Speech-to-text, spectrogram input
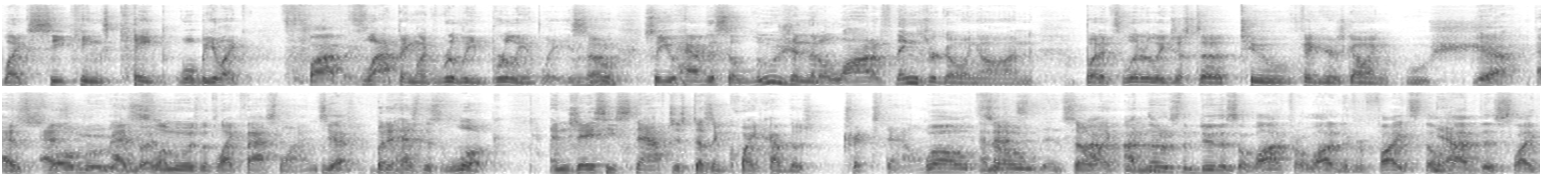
like Sea King's cape will be like Flapping. flapping like really brilliantly. So Mm-hmm. so you have this illusion that a lot of things are going on, but it's literally just a two figures going whoosh. Yeah, as slow as, moving, as slow moves with like fast lines. Yeah. but it has this look, and JC Staff just doesn't quite have those tricks down. Well, and so, and so I've, like I've noticed them do this a lot for a lot of different fights. They'll Yeah. have this like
